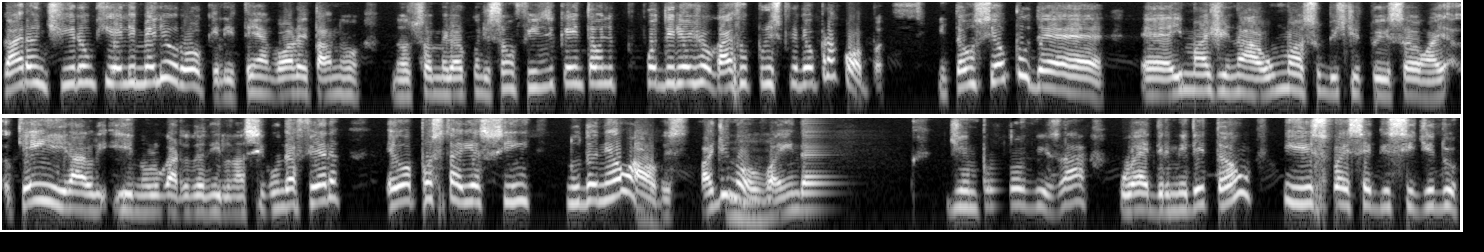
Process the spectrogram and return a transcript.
garantiram que ele melhorou, que ele tem agora, está na sua melhor condição física, então ele poderia jogar e foi por isso que ele deu para a Copa. Então, se eu puder é, imaginar uma substituição, quem irá ir no lugar do Danilo na segunda-feira, eu apostaria sim no Daniel Alves. Vai de uhum. novo, ainda de improvisar o Éder Militão, e isso vai ser decidido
